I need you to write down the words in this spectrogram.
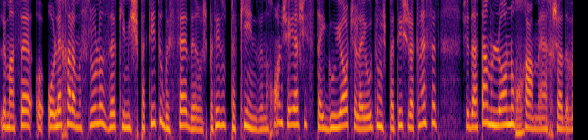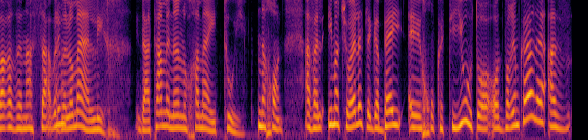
למעשה הולך על המסלול הזה כי משפטית הוא בסדר, משפטית הוא תקין. זה נכון שיש הסתייגויות של הייעוץ המשפטי של הכנסת, שדעתם לא נוחה מאיך שהדבר הזה נעשה. אבל, אבל אם... לא מההליך. דעתם אינה נוחה מהעיתוי. נכון, אבל אם את שואלת לגבי אה, חוקתיות או, או דברים כאלה, אז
